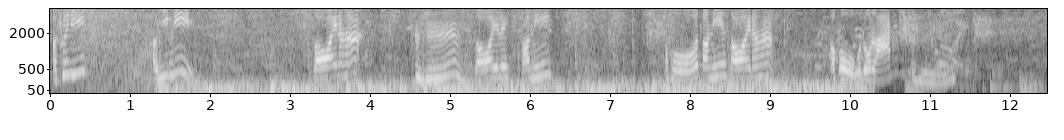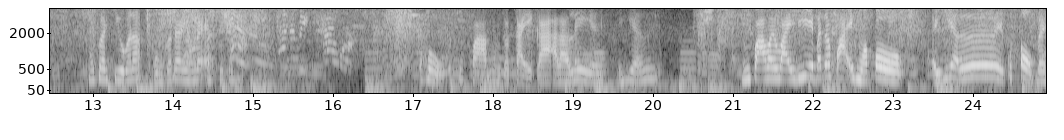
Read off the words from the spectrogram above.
เอาช่วยดิ เอายิงดิ ซอยนะฮะ อือหือซอยเลย ตอนนี้ โอ้โห ตอนนี้ซอยนะฮะ โอ้โหกูโดนลัด อือหือให้เพื่อนคิวไปแล้วผมก็ได้ยังได้แอสซิสต์ โอ้โหไอ้ฟาร์มอย่างกับไก่กาอาราเล่เลยไอ้เหี้ยเอ้ยมึงฟาร์มไวๆดิไอ้บัตเตอร์ไฟไอ้หัวโปกไอ้เหี้ยเอ้ยกูตบเลย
